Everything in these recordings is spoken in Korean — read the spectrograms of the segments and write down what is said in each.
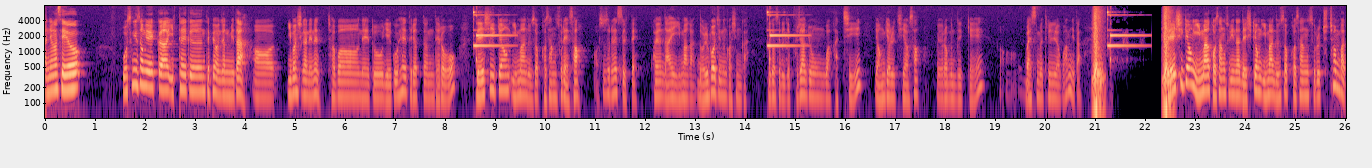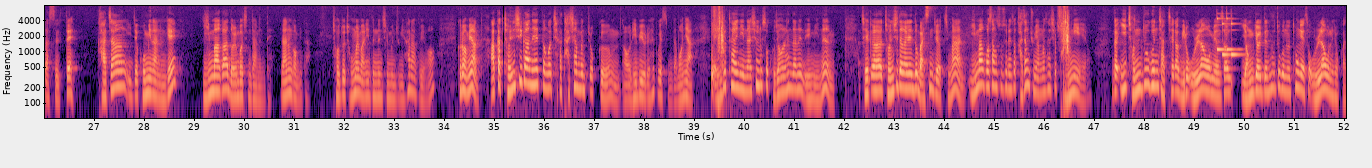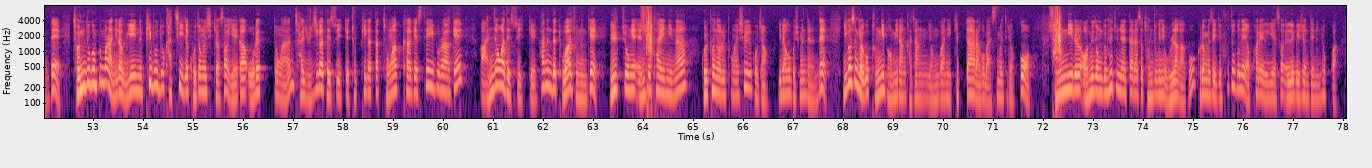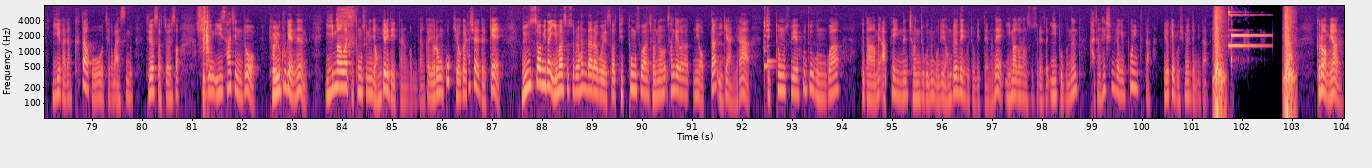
안녕하세요. 오승희 성형외과 이태근 대표 원장입니다. 어, 이번 시간에는 저번에도 예고해 드렸던 대로 내시경 이마 눈썹 거상술에서 어, 수술을 했을 때 과연 나의 이마가 넓어지는 것인가 이것을 이제 부작용과 같이 연결을 지어서 여러분들께 어, 말씀을 드리려고 합니다. 내시경 이마 거상술이나 내시경 이마 눈썹 거상술을 추천받았을 때 가장 이제 고민하는 게 이마가 넓어진다는데 라는 겁니다. 저도 정말 많이 듣는 질문 중에 하나고요. 그러면 아까 전 시간에 했던 걸 제가 다시 한번 조금 어, 리뷰를 해보겠습니다. 뭐냐? 엔도타인이나 실루소 고정을 한다는 의미는 제가 전 시간에도 말씀드렸지만 이마 거상 수술에서 가장 중요한 건 사실 박리예요. 그러니까 이 전두근 자체가 위로 올라오면서 연결된 후두근을 통해서 올라오는 효과인데 전두근뿐만 아니라 위에 있는 피부도 같이 이제 고정을 시켜서 얘가 오랫 동안 잘 유지가 될 수 있게 두피가 딱 정확하게 스테이블하게 안정화될 수 있게 하는데 도와주는 게 일종의 엔도타인이나 골터널을 통한 실고정이라고 보시면 되는데 이것은 결국 박리 범위랑 가장 연관이 깊다라고 말씀을 드렸고 박리를 어느 정도 해주냐에 따라서 전두근이 올라가고 그러면서 이제 후두근의 역할에 의해서 엘리베이션 되는 효과 이게 가장 크다고 제가 말씀을 드렸었죠. 그래서 지금 이 사진도 결국에는 이마와 뒤통수는 연결이 돼 있다는 겁니다. 그러니까 여러분 꼭 기억을 하셔야 될 게 눈썹이나 이마 수술을 한다라고 해서 뒤통수와 전혀 상관이 없다 이게 아니라 뒤통수의 후두근과 그 다음에 앞에 있는 전두근은 모두 연결된 구조이기 때문에 이마 거상 수술에서 이 부분은 가장 핵심적인 포인트다 이렇게 보시면 됩니다. 그러면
